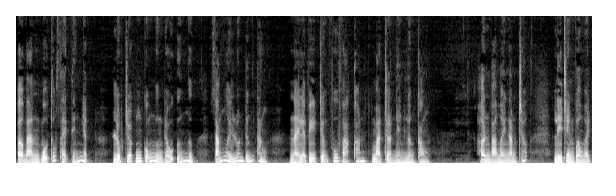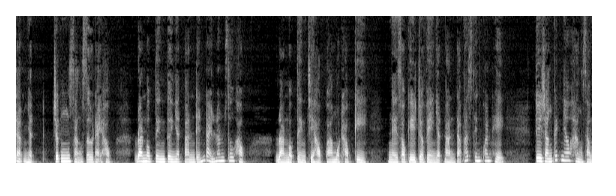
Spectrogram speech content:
Ở ban bổ túc dạy tiếng Nhật, lúc trước cũng ngừng đầu ứng ngực, dáng người luôn đứng thẳng, nay lại vì trượng phu và con mà trở nên lưng còng. Hơn 30 năm trước, Lý Triển vừa mới đạm Nhật, chức giảng sơ đại học, đoàn Mộc Tình từ Nhật Bản đến Đài Loan du học. Đoàn Mộc Tình chỉ học qua một học kỳ, ngay sau khi trở về Nhật Bản đã phát sinh quan hệ. Tuy rằng cách nhau hàng dặm,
